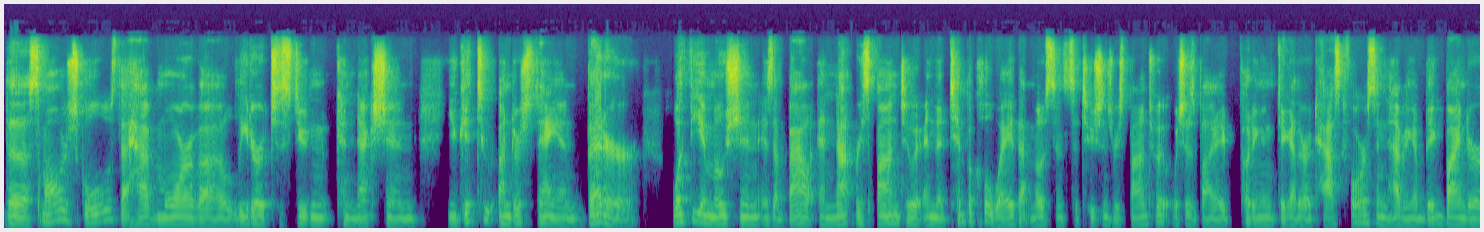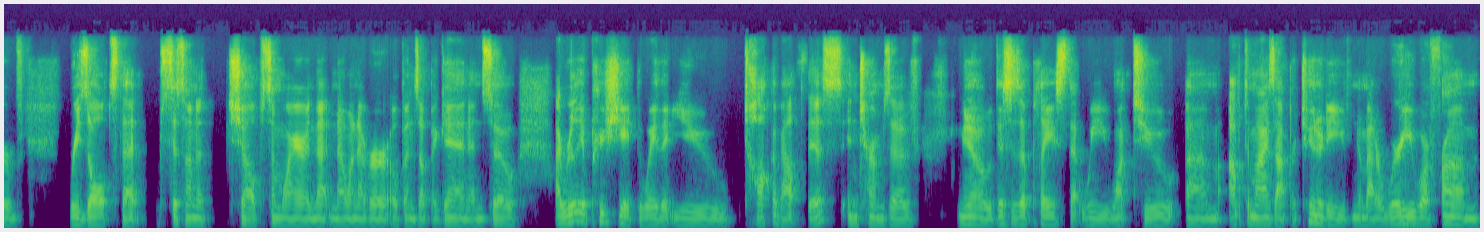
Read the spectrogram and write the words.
the smaller schools that have more of a leader to student connection you get to understand better what the emotion is about and not respond to it in the typical way that most institutions respond to it, which is by putting together a task force and having a big binder of results that sits on a shelf somewhere and that no one ever opens up again. And so I really appreciate the way that you talk about this in terms of, you know, this is a place that we want to um, optimize opportunity no matter where you are from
